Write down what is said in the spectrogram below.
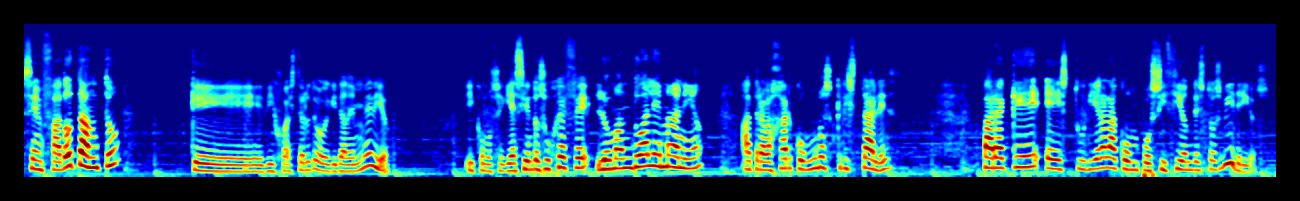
Se enfadó tanto que dijo, a este lo tengo que quitar de en medio. Y como seguía siendo su jefe, lo mandó a Alemania a trabajar con unos cristales para que estudiara la composición de estos vidrios.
